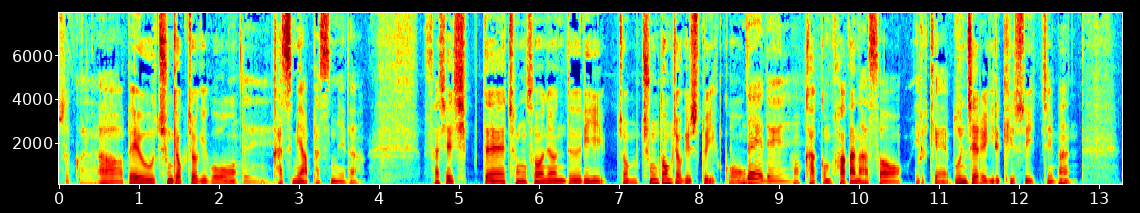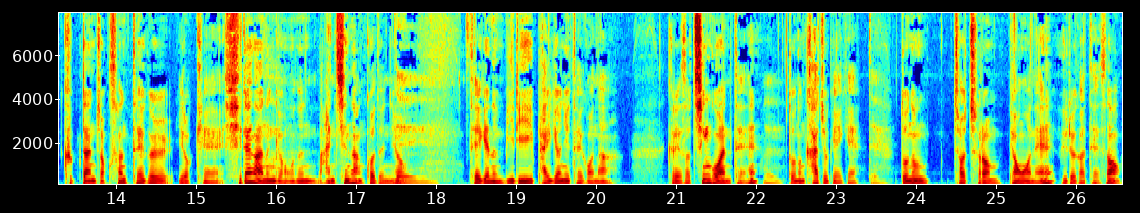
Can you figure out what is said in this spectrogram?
없을까요? 아, 매우 충격적이고 네. 가슴이 아팠습니다. 사실 10대 청소년들이 좀 충동적일 수도 있고 네, 네. 어, 가끔 화가 나서 이렇게 문제를 일으킬 수 있지만 극단적 선택을 이렇게 실행하는 경우는 많지는 않거든요. 네. 대개는 미리 발견이 되거나 그래서 친구한테 네. 또는 가족에게 네. 또는 저처럼 병원에 의뢰가 돼서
